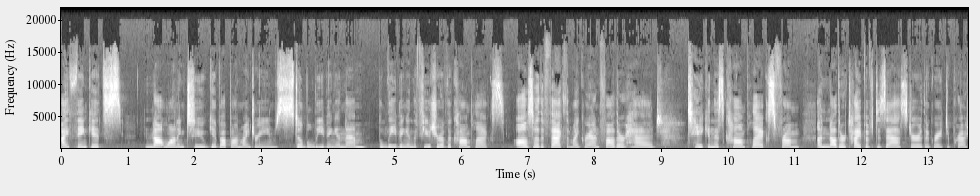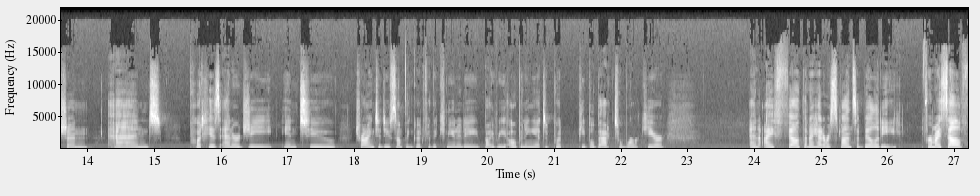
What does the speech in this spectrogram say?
I think it's not wanting to give up on my dreams, still believing in them, believing in the future of the complex. Also, the fact that my grandfather had taken this complex from another type of disaster, the Great Depression, and put his energy into trying to do something good for the community by reopening it to put people back to work here. And I felt that I had a responsibility for myself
